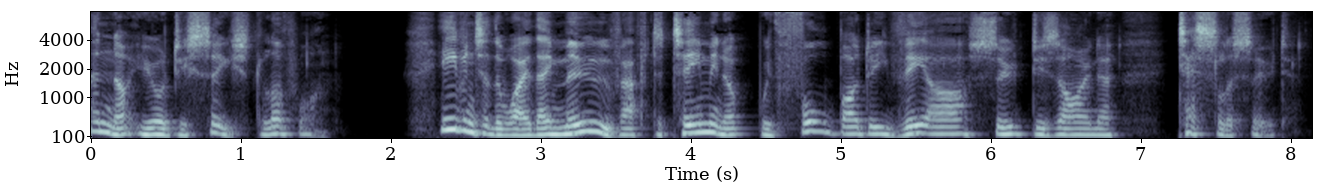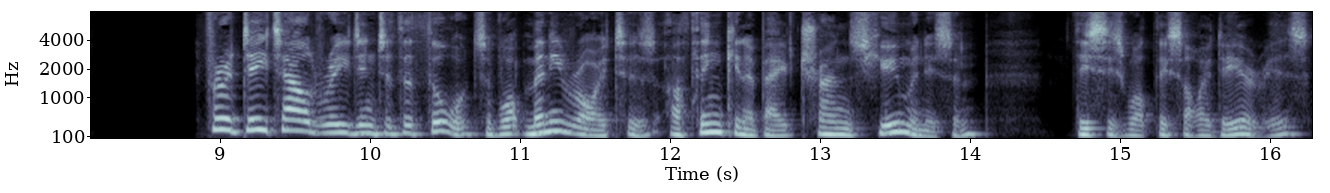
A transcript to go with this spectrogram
and not your deceased loved one. Even to the way they move after teaming up with full body VR suit designer Tesla Suit. For a detailed read into the thoughts of what many writers are thinking about transhumanism, this is what this idea is.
